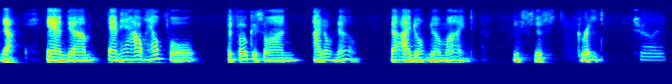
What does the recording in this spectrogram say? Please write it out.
Yeah. And, um, and how helpful to focus on I don't know, the I don't know mind It's just great. Truly.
